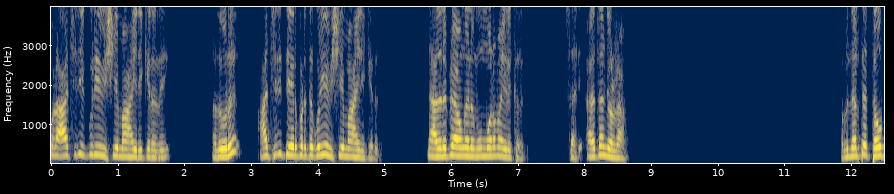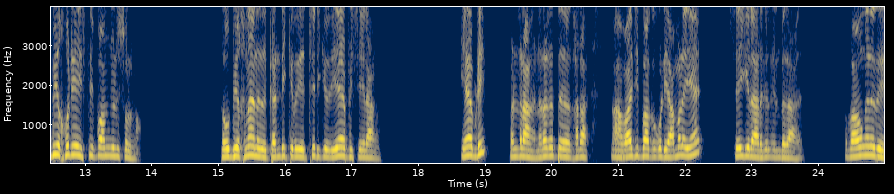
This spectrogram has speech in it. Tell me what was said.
ஒரு ஆச்சரியக்குரிய விஷயமாக இருக்கிறது. அது ஒரு ஆச்சரியத்தை ஏற்படுத்தக்கூடிய விஷயமாக இருக்கிறது. நான் அதில் போய் அவங்க மும்முரமாக இருக்கிறது. சரி அதுதான் சொல்கிறாங்க அப்போ இந்த இடத்துல தௌபீஹுடைய இஸ்திஃபாம்னு சொல்லி சொல்லலாம். தௌபீஹ்னா என்னது? கண்டிக்கிறது எச்சரிக்கிறது. ஏன் அப்படி செய்கிறாங்க ஏன் அப்படி பண்ணுறாங்க நரகத்தை ஹரா வாஜிபாக்கக்கூடிய அமலை ஏன் செய்கிறார்கள் என்பதாக. அப்போ அவங்க என்னது?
